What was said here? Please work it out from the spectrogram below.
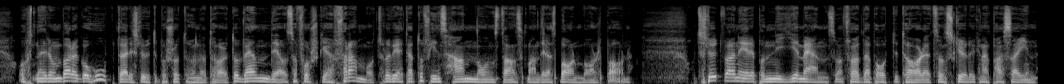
Och när de börjar gå ihop där i slutet på 1700-talet, då vänder jag och så forskar jag framåt. För då vet jag att då finns han någonstans bland deras barnbarnsbarn. Och till slut var jag nere på nio män som var födda på 80-talet som skulle kunna passa in.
